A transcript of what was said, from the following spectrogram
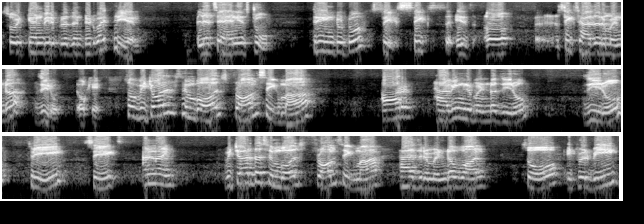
So it can be represented by 3n. Let's say n is 2. 3 into 2, 6. 6 is a uh, 6 has a remainder 0. Okay. So which all symbols from sigma are having remainder 0, 0, 3, 6 and 9. Which are the symbols from sigma has remainder 1. So it will be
